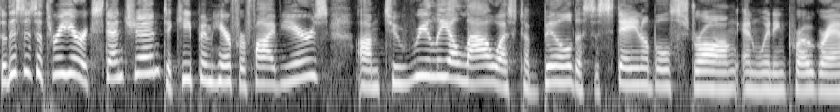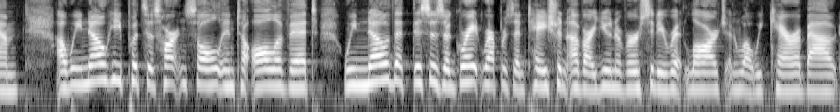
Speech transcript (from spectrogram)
So this is a three-year extension to keep him here for five years um, to really allow us to build a sustainable, strong, and winning program. Uh, we know he puts his heart and soul into all of it. We know that this is a great representation of our university writ large and what we care about.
